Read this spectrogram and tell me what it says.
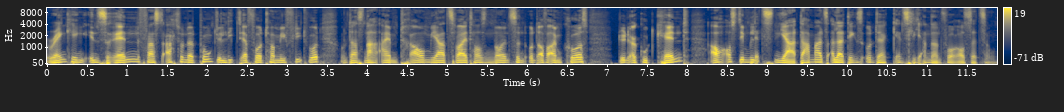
Ranking ins Rennen. Fast 800 Punkte liegt er vor Tommy Fleetwood und das nach einem Traumjahr 2019 und auf einem Kurs, den er gut kennt, auch aus dem letzten Jahr, damals allerdings unter gänzlich anderen Voraussetzungen.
